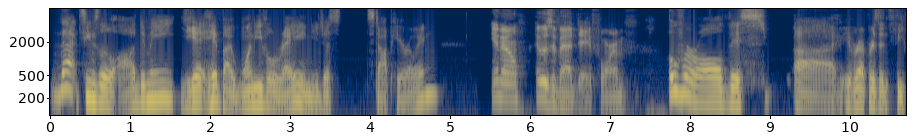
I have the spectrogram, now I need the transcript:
that seems a little odd to me. You get hit by one evil ray and you just stop heroing? You know, it was a bad day for him. Overall, this uh, it represents the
